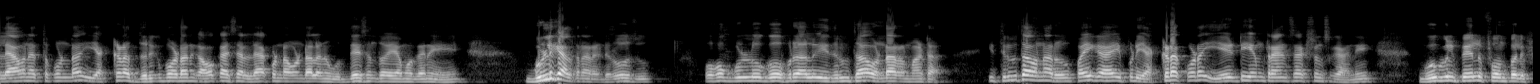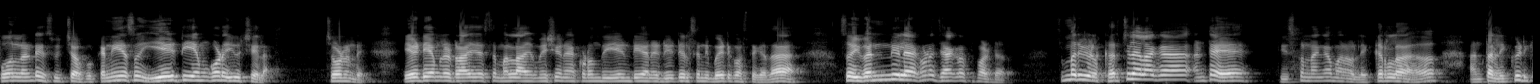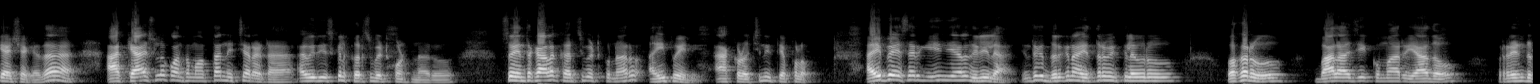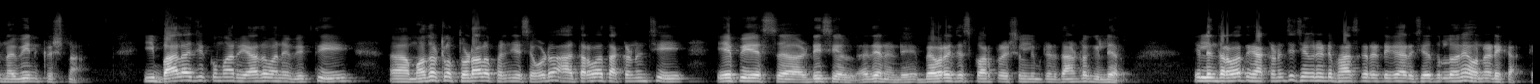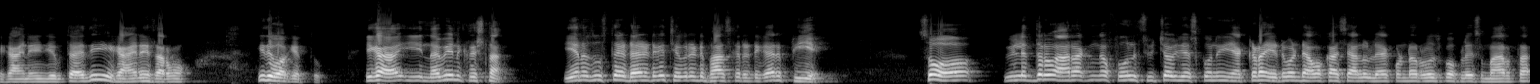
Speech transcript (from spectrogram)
లేవనెత్తకుండా ఎక్కడ దొరికిపోవడానికి అవకాశాలు లేకుండా ఉండాలనే ఉద్దేశంతో ఏమో కానీ గుళ్ళకి వెళ్తున్నారండి రోజు. ఒక్కొక్క గుళ్ళు గోపురాలు ఇది తిరుగుతూ ఉండాలన్నమాట ఇది తిరుగుతూ ఉన్నారు. పైగా ఇప్పుడు ఎక్కడ కూడా ఏటీఎం ట్రాన్సాక్షన్స్ కానీ గూగుల్ పేలు ఫోన్పేలు ఫోన్లు అంటే స్విచ్ ఆఫ్. కనీసం ఏటీఎం కూడా యూజ్ చేయాలి. చూడండి ఏటీఎంలో డ్రా చేస్తే మళ్ళీ ఆ మెషిన్ ఎక్కడ ఉంది ఏంటి అనే డీటెయిల్స్ అన్ని బయటకు వస్తాయి కదా. సో ఇవన్నీ లేకుండా జాగ్రత్త పడ్డారు. సో మరి వీళ్ళ ఖర్చులు ఎలాగా? అంటే తీసుకున్నాక మనం లిక్కర్లో అంతా లిక్విడ్ క్యాషే కదా? ఆ క్యాష్లో కొంత మొత్తాన్ని ఇచ్చారట. అవి తీసుకెళ్ళి ఖర్చు పెట్టుకుంటున్నారు. సో ఇంతకాలం ఖర్చు పెట్టుకున్నారు అయిపోయింది అక్కడ వచ్చిన తిప్పలు. అయిపోయేసరికి ఏం చేయాలో తెలియలా. ఇంతకు దొరికిన ఇద్దరు వ్యక్తులు ఎవరు? ఒకరు బాలాజీ కుమార్ యాదవ్ రెండు నవీన్ కృష్ణ. ఈ బాలాజీ కుమార్ యాదవ్ అనే వ్యక్తి మొదట్లో తొడాలో పనిచేసేవాడు. ఆ తర్వాత అక్కడ నుంచి ఏపీఎస్ డీసీఎల్ అదేనండి బెవరేజెస్ కార్పొరేషన్ లిమిటెడ్ దాంట్లోకి వెళ్ళారు. వెళ్ళిన తర్వాత ఇక అక్కడ నుంచి చెవిరెడ్డి భాస్కర్ రెడ్డి గారి చేతుల్లోనే ఉన్నాడు ఇక. ఇక ఆయన ఏం చెబితే అది ఇక ఆయనే సర్వం. ఇది ఒక ఎత్తు. ఇక ఈ నవీన్ కృష్ణ ఈయన చూస్తే డైరెక్ట్గా చెవిరెడ్డి భాస్కర్ రెడ్డి గారి పిఏ సో వీళ్ళిద్దరూ ఆ రకంగా ఫోన్లు స్విచ్ ఆఫ్ చేసుకొని ఎక్కడ ఎటువంటి అవకాశాలు లేకుండా రోజుకో ప్లేస్ మారుతా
